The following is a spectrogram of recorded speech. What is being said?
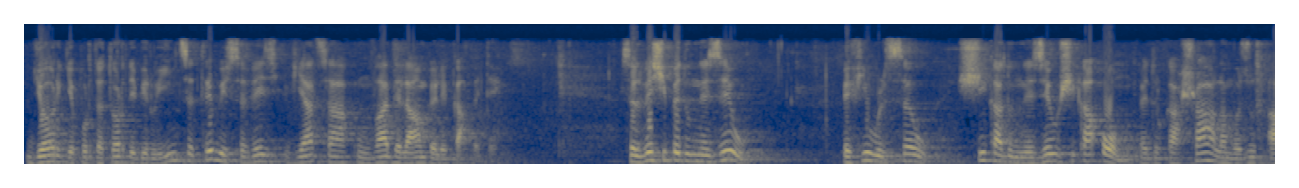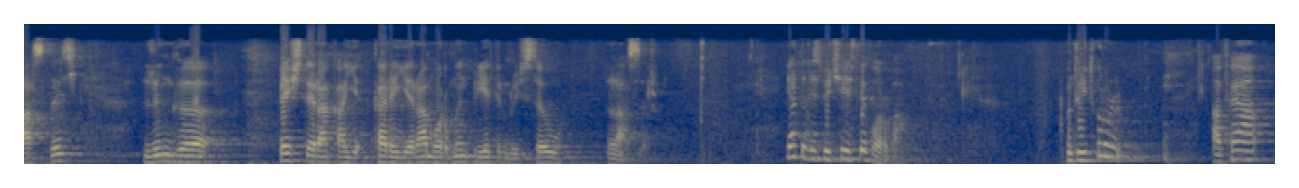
Gheorghe, purtător de biruință, trebuie să vezi viața cumva de la ambele capete. Să-L vezi și pe Dumnezeu, pe Fiul Său, și ca Dumnezeu și ca om, pentru că așa l-am văzut astăzi lângă peștera care era mormânt prietenului său Lazar. Iată despre ce este vorba. Mântuitorul avea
